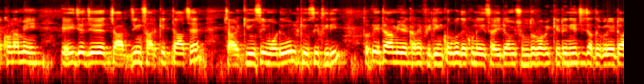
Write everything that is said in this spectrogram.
এখন আমি এই যে যে চার্জিং সার্কিটটা আছে, চার কিউসি মডিউল কিউসি থ্রি তো এটা আমি এখানে ফিটিং করব। দেখুন, এই সাইডে আমি সুন্দরভাবে কেটে নিয়েছি যাতে করে এটা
